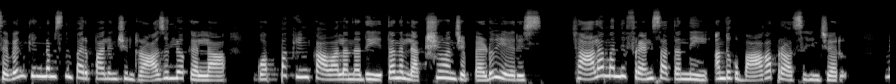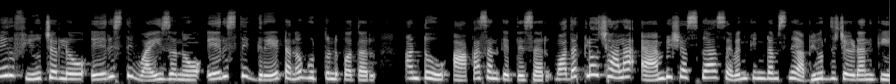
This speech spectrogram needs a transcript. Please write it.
సెవెన్ కింగ్డమ్స్ని పరిపాలించిన రాజుల్లోకెల్లా గొప్ప కింగ్ కావాలన్నది తన లక్ష్యం అని చెప్పాడు ఏరిస్. చాలామంది ఫ్రెండ్స్ అతన్ని అందుకు బాగా ప్రోత్సహించారు. మీరు ఫ్యూచర్లో ఏరిస్ ది వైజ్ అనో ఏరిస్ ది గ్రేట్ అనో గుర్తుండిపోతారు అంటూ ఆకాశానికి ఎత్తేశారు. మొదట్లో చాలా అంబిషియస్గా సెవెన్ కింగ్డమ్స్ని అభివృద్ధి చేయడానికి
